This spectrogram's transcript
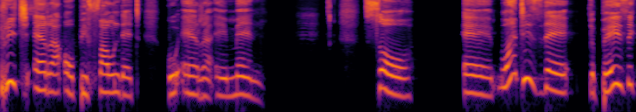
preach error or be founded to error. Amen. So, uh, what is the, the basic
